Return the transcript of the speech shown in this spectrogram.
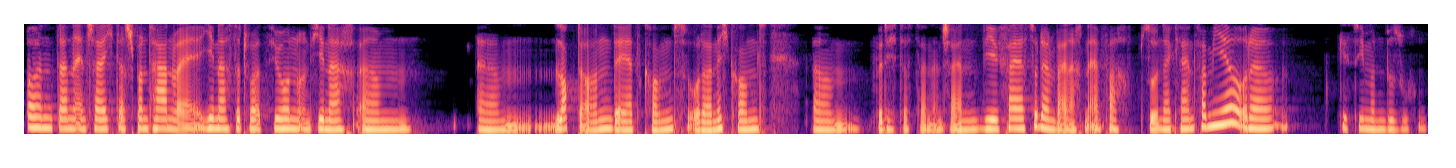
Und dann entscheide ich das spontan, weil je nach Situation und je nach ähm, ähm, Lockdown, der jetzt kommt oder nicht kommt, ähm, würde ich das dann entscheiden. Wie feierst du denn Weihnachten einfach so in der kleinen Familie oder gehst du jemanden besuchen?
